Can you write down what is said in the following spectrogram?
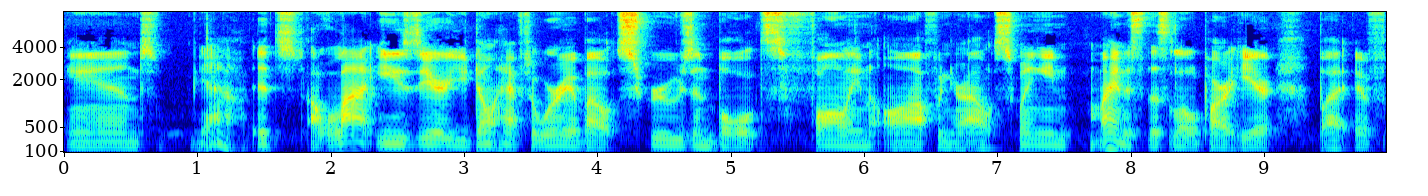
and yeah, it's a lot easier. You don't have to worry about screws and bolts falling off when you're out swinging, minus this little part here. But if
